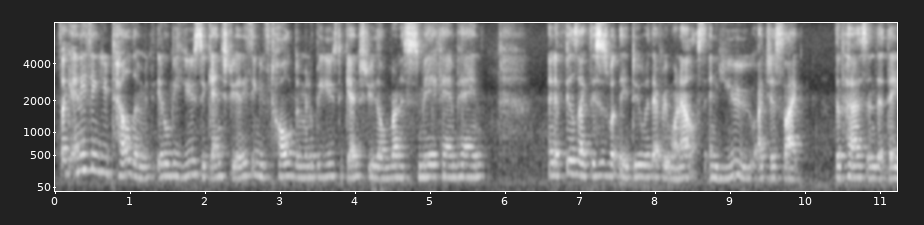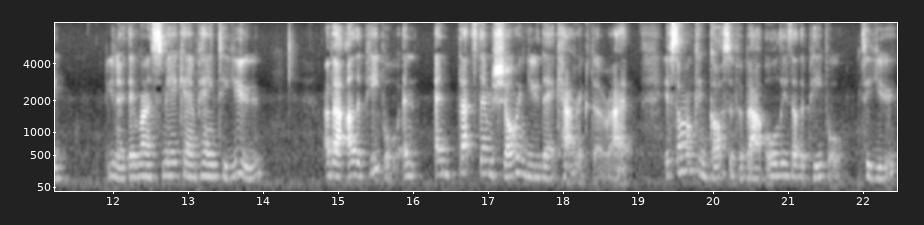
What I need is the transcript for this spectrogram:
It's like anything you tell them, it'll be used against you. Anything you've told them, it'll be used against you. They'll run a smear campaign. And it feels like this is what they do with everyone else. And you are just like the person that they, you know, they run a smear campaign to you about other people. And, and that's them showing you their character, right? If someone can gossip about all these other people to you,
